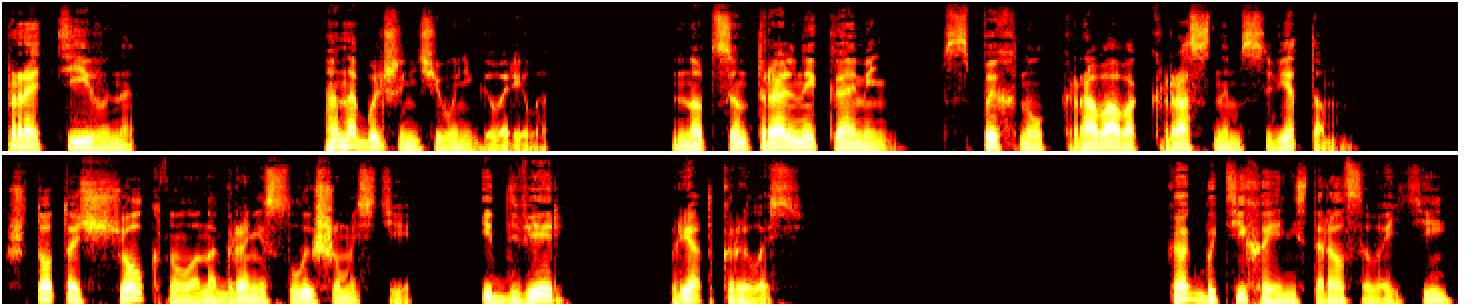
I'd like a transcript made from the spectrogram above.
противно». Она больше ничего не говорила. Но центральный камень вспыхнул кроваво-красным светом, что-то щелкнуло на грани слышимости, и дверь приоткрылась. Как бы тихо я ни старался войти,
